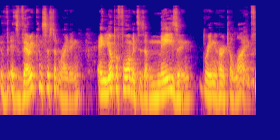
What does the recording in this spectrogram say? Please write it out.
it's very consistent writing, and your performance is amazing bringing her to life.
